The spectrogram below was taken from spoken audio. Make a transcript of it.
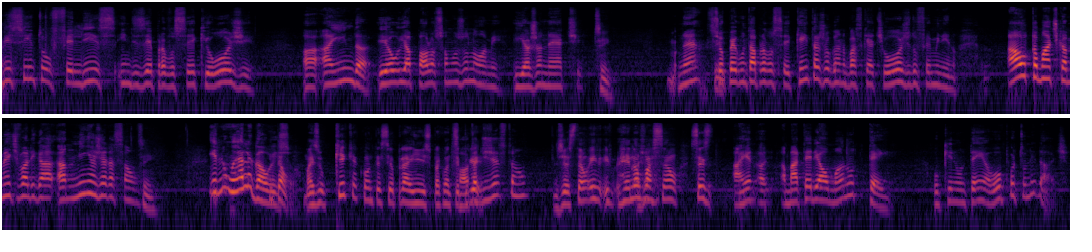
me sinto feliz em dizer para você que hoje ainda eu e a Paula somos o nome e a Janete. Sim. Né? Sim. Se eu perguntar para você quem está jogando basquete hoje do feminino, automaticamente vai ligar a minha geração. Sim. E não é legal então, isso. Mas o que, que aconteceu para isso? Pra acontecer? Falta Porque... de gestão. Gestão e, e renovação. A, gente, Vocês... a, a, material humano tem. O que não tem é oportunidade.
